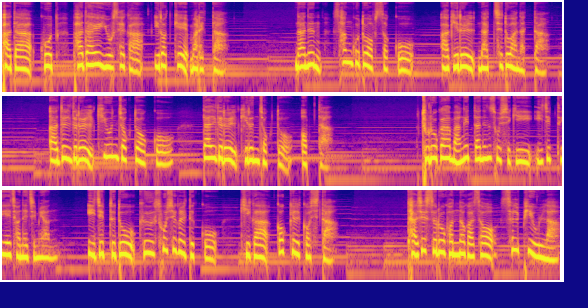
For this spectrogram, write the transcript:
바다, 곧 바다의 요새가 이렇게 말했다. 나는 상고도 없었고 아기를 낳지도 않았다. 아들들을 키운 적도 없고 딸들을 기른 적도 없다. 두로가 망했다는 소식이 이집트에 전해지면 이집트도 그 소식을 듣고 기가 꺾일 것이다. 다시스로 건너가서 슬피 울라.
